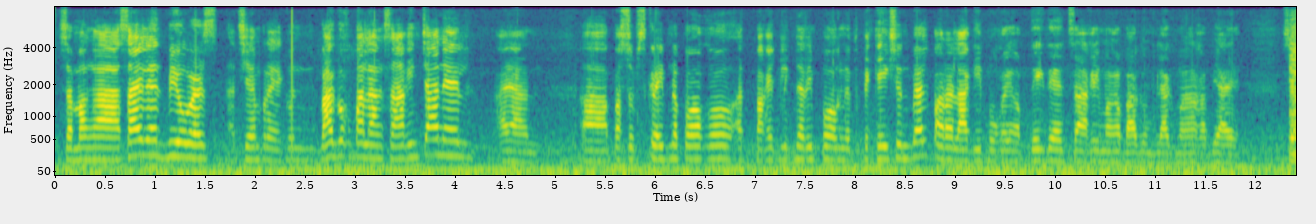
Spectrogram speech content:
sa mga silent viewers, at siyempre, kung bago ka pa lang sa aking channel, ayan, ah, pa-subscribe na po ako at pakiclick na rin po ang notification bell para lagi po kayong updated sa aking mga bagong vlog mga kabiyahe. So,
